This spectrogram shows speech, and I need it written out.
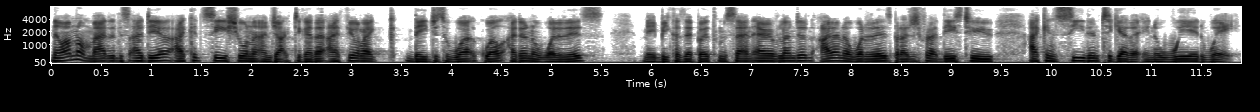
Now, I'm not mad at this idea. I could see Shaughna and Jack together. I feel like they just work well. I don't know what it is. Maybe because they're both from a certain area of London. I don't know what it is, but I just feel like these two, I can see them together in a weird way.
